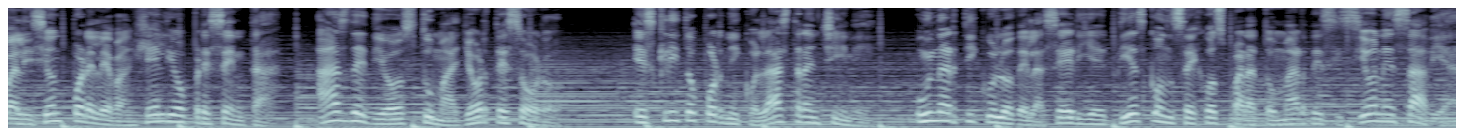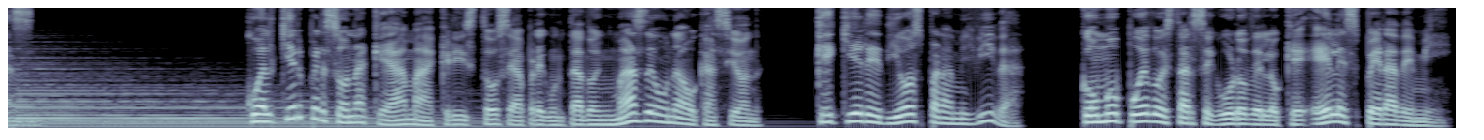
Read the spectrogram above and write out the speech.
Coalición por el Evangelio presenta Haz de Dios tu mayor tesoro, escrito por Nicolás Tranchini, un artículo de la serie 10 consejos para tomar decisiones sabias. Cualquier persona que ama a Cristo se ha preguntado en más de una ocasión, ¿qué quiere Dios para mi vida? ¿Cómo puedo estar seguro de lo que Él espera de mí?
